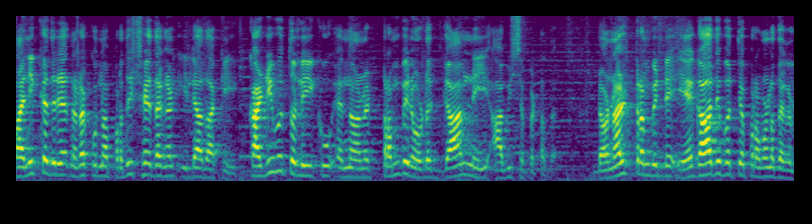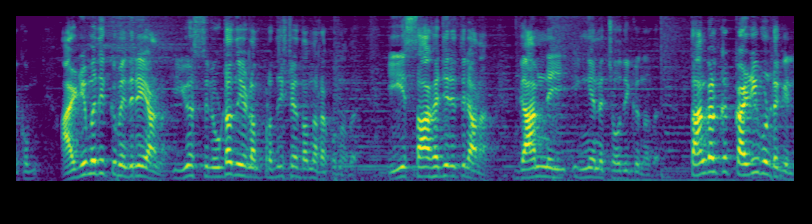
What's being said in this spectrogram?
തനിക്കെതിരെ നടക്കുന്ന പ്രതിഷേധങ്ങൾ ഇല്ലാതാക്കി കഴിവ് തെളിയിക്കൂ എന്നാണ് ട്രംപിനോട് ഗാംനയി ആവശ്യപ്പെട്ടത്. ഡൊണാൾഡ് ട്രംപിന്റെ ഏകാധിപത്യ പ്രവണതകൾക്കും അഴിമതിക്കുമെതിരെയാണ് യു എസിലുടനീളം പ്രതിഷേധം നടക്കുന്നത്. ഈ സാഹചര്യത്തിലാണ് ഗാംനയി ഇങ്ങനെ ചോദിക്കുന്നത്. താങ്കൾക്ക് കഴിവുണ്ടെങ്കിൽ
